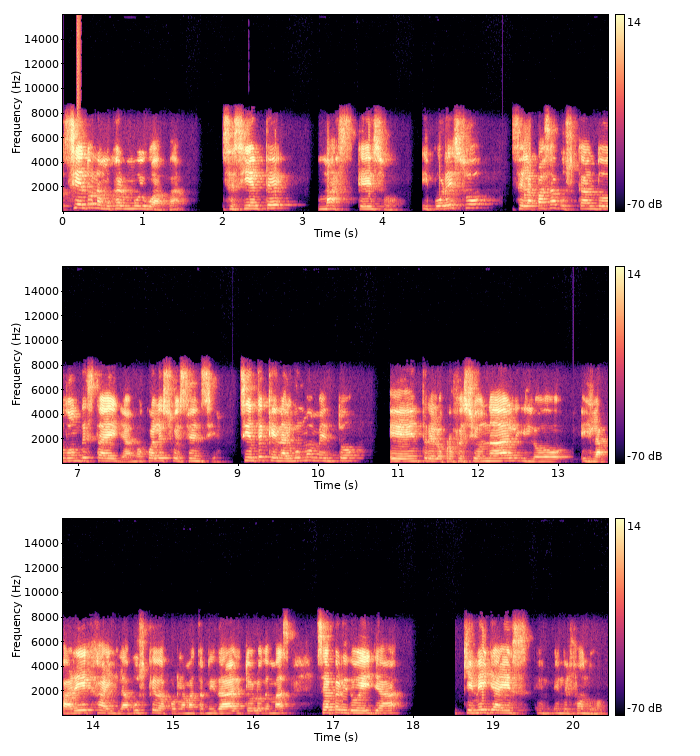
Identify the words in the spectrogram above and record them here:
Siendo una mujer muy guapa, se siente más que eso. Y por eso se la pasa buscando dónde está ella, ¿no? ¿Cuál es su esencia? Siente que en algún momento eh, entre lo profesional y, lo, y la pareja y la búsqueda por la maternidad y todo lo demás, se ha perdido ella, quien ella es en, el fondo.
